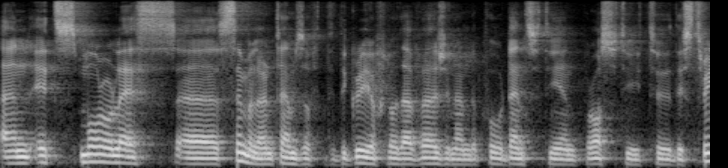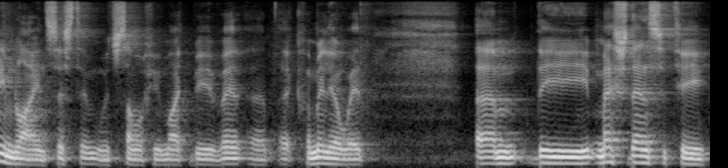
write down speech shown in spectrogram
And it's more or less uh, similar in terms of the degree of flow diversion and the pore density and porosity to the streamline system, which some of you might be uh, uh, familiar with. Um, the mesh density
